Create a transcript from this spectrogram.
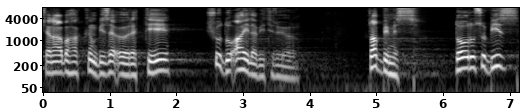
Cenab-ı Hakk'ın bize öğrettiği şu duayla bitiriyorum. Rabbimiz, doğrusu biz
